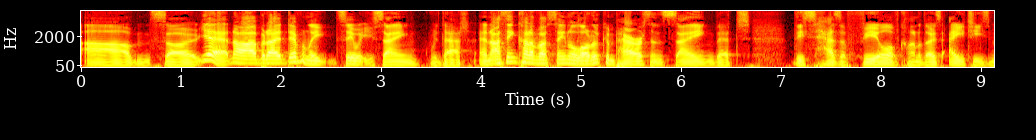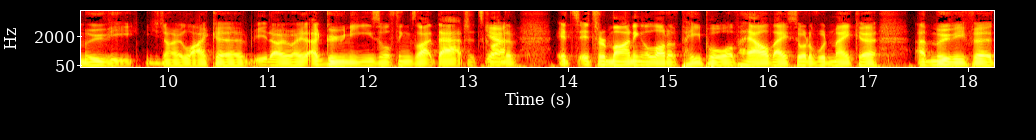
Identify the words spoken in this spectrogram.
Um, so yeah, no, but I definitely see what you're saying with that, and I think kind of I've seen a lot of comparisons saying that this has a feel of kind of those 80s movie, you know, like a you know a, a Goonies or things like that. It's kind Yeah. of it's it's reminding a lot of people of how they sort of would make a a movie for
